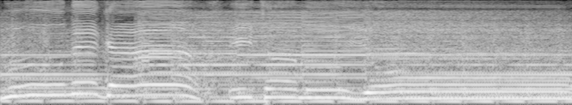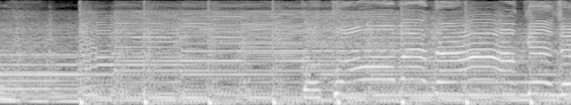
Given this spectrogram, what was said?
胸が痛むよ。言葉だけじゃ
